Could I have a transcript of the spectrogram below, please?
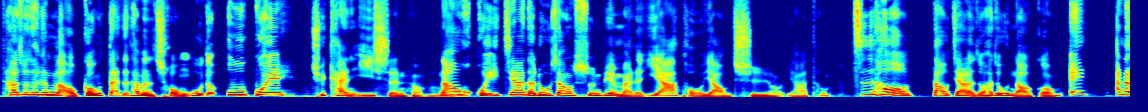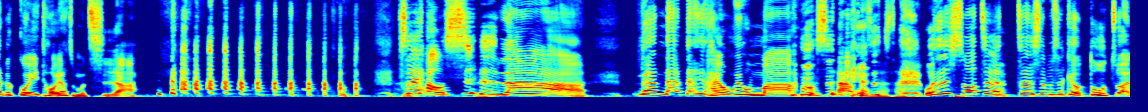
她说她跟老公带着他们宠物的乌龟去看医生哦，然后回家的路上顺便买了鸭头要吃哦，鸭头。之后到家了之后，她就问老公：“哎、啊那个龟头要怎么吃啊？” 最好是啦，那那那还用用吗？不是啊，我是我是说这个这个是不是给我杜撰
